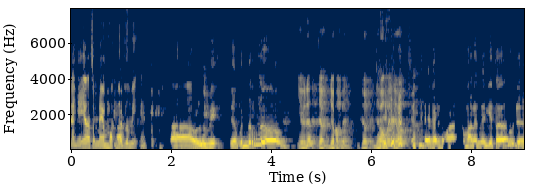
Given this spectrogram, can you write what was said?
Nanyanya langsung nembak banget lu, Mi. Tahu lu Mi, ya bener dong. Ya udah, jawab jawabnya. Jawab, jawabnya jawab. Ya kan kema- kemarin kan kita udah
